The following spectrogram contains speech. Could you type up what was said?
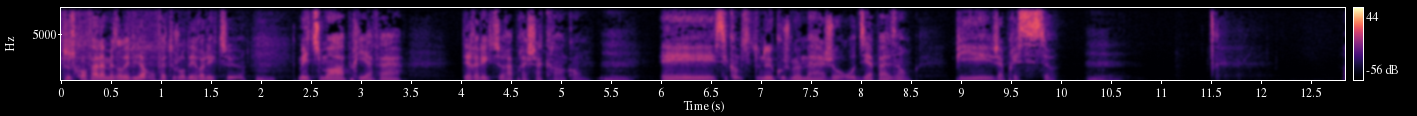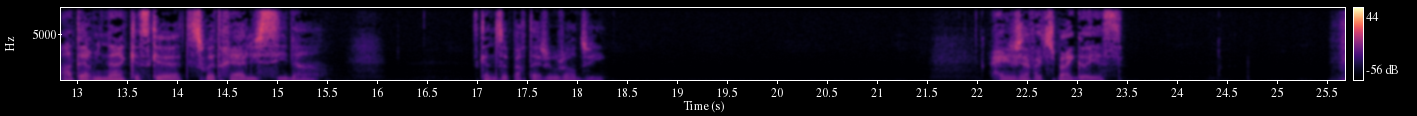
Tout ce qu'on fait à la Maison des leaders, on fait toujours des relectures. Mais tu m'as appris à faire des relectures après chaque rencontre. Et c'est comme si tout d'un coup, je me mets à jour au diapason. Puis j'apprécie ça. En terminant, qu'est-ce que tu souhaiterais à Lucie dans ce qu'elle nous a partagé aujourd'hui? Hey, va être super égoïste?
